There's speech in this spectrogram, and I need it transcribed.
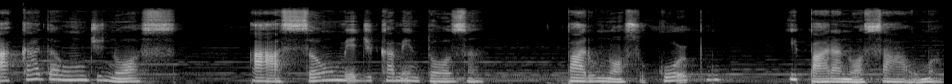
a cada um de nós a ação medicamentosa para o nosso corpo e para a nossa alma.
